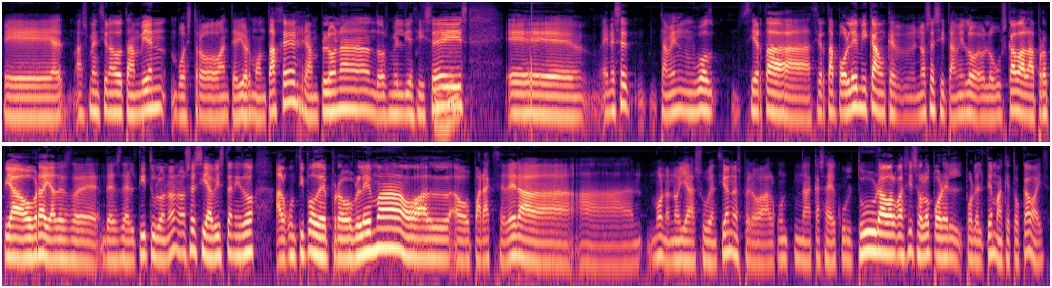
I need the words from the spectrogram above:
Eh, has mencionado también vuestro anterior montaje, Ramplona 2016. Eh, en ese también hubo cierta, cierta polémica, aunque no sé si también lo, buscaba la propia obra ya desde, desde, el título, ¿no? No sé si habéis tenido algún tipo de problema o, al, para acceder a, bueno, no ya subvenciones, pero a alguna casa de cultura o algo así, solo por el, por el tema que tocabais.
